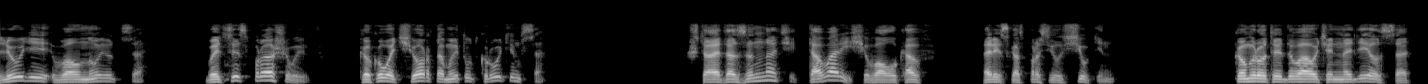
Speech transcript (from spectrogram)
Люди волнуются. Бойцы спрашивают, какого черта мы тут крутимся? — Что это значит, товарищ Волков? — резко спросил Щукин. Комрот-2 очень надеялся,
